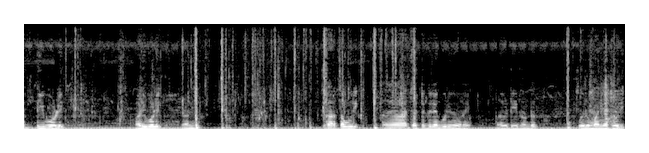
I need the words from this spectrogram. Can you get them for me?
അടിപൊളി അടിപൊളി രണ്ട് കറുത്ത കൂരി ചട്ടത്തിലങ്കൂരി എന്ന് പറയും. അത് കിട്ടിയിട്ടുണ്ട്. ഒരു മഞ്ഞപ്പൂരി.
